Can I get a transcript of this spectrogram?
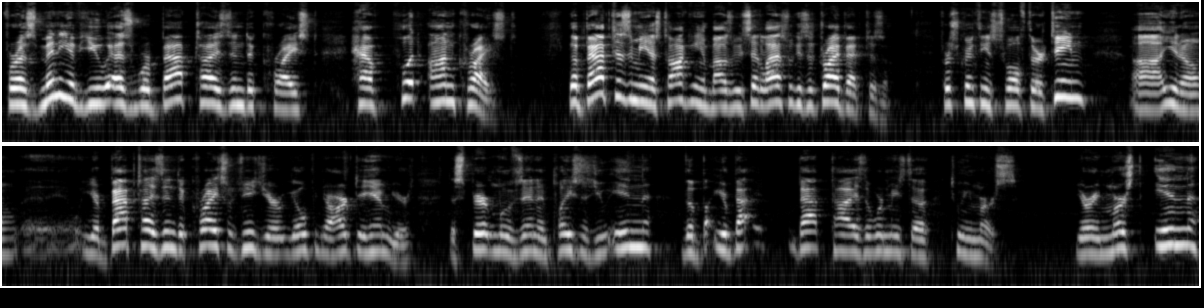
For as many of you as were baptized into Christ have put on Christ. The baptism he is talking about, as we said last week, is a dry baptism. 1 Corinthians 12 13 uh, you know, you're baptized into Christ, which means you you open your heart to Him. Your the Spirit moves in and places you in the. You're ba- baptized. The word means to to immerse. You're immersed in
